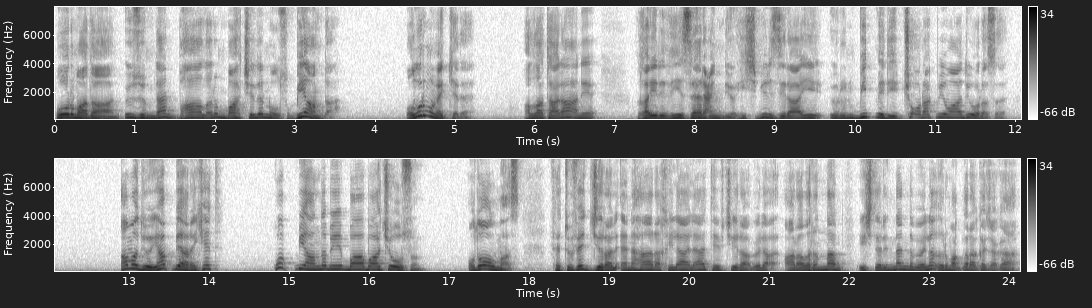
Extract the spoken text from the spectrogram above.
Hurmadan, üzümden bağların, bahçelerin olsun bir anda. Olur mu Mekke'de? Allah Teala hani gayri zi zer'in diyor. Hiçbir zirai ürünün bitmediği çorak bir vadi orası. Ama diyor yap bir hareket. Hop bir anda bir bağ bahçe olsun. O da olmaz. Fetufecciral enhara hilala tefcira. Böyle aralarından, içlerinden de böyle ırmaklar akacak ha.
